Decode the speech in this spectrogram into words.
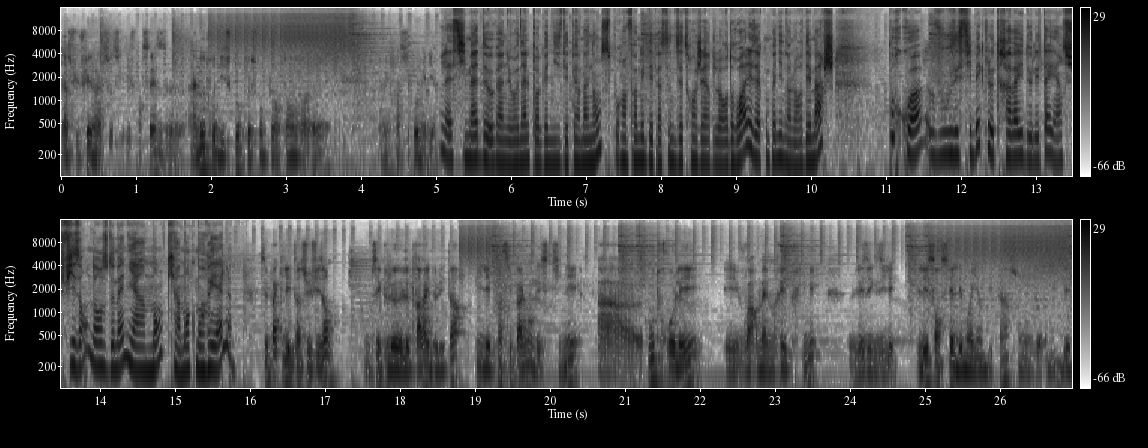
d'insuffler dans la société française euh, un autre discours que ce qu'on peut entendre euh, dans les principaux médias. La CIMAD Auvergne-Rhône-Alpes organise des permanences pour informer des personnes étrangères de leurs droits, les accompagner dans leurs démarches. Pourquoi vous estimez que le travail de l'État est insuffisant dans ce domaine? Il y a un manque, un manquement réel? C'est pas qu'il est insuffisant, c'est que le, travail de l'État, il est principalement destiné à contrôler et voire même réprimer les exilés. L'essentiel des moyens de l'État sont aujourd'hui,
